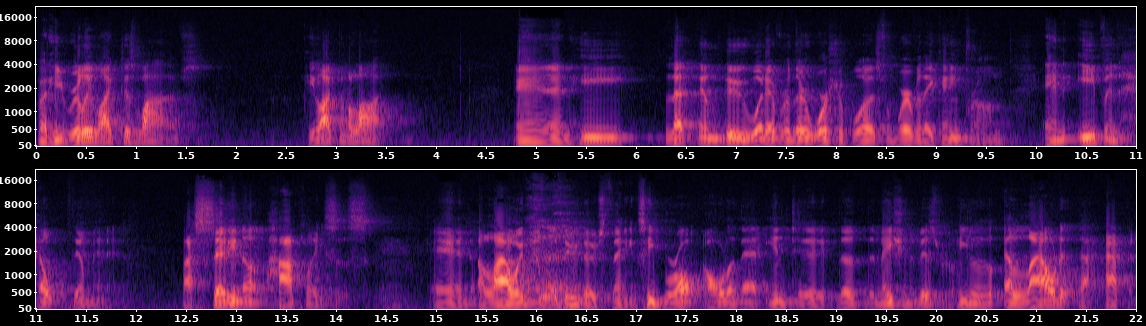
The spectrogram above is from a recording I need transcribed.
But he really liked his wives. He liked them a lot. And he let them do whatever their worship was from wherever they came from, and even helped them in it by setting up high places and allowing them to do those things. He brought all of that into the, the nation of Israel. He allowed it to happen.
